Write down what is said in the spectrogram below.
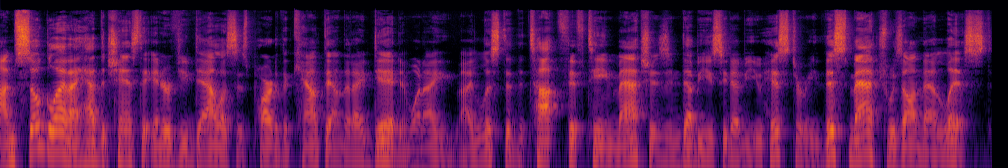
I'm so glad I had the chance to interview Dallas as part of the countdown that I did when I, I listed the top 15 matches in WCW history. This match was on that list.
